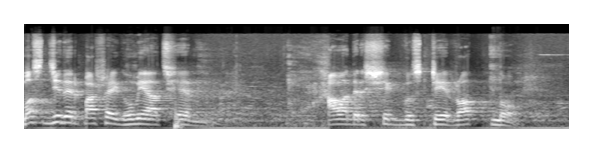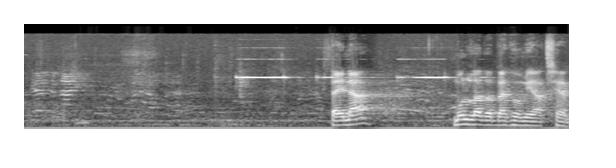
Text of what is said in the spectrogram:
মসজিদের পাশে ঘুমিয়ে আছেন আমাদের শিখ গোষ্ঠীর রত্ন। তাই না? মোল্লা দাদা ঘুমিয়ে আছেন।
